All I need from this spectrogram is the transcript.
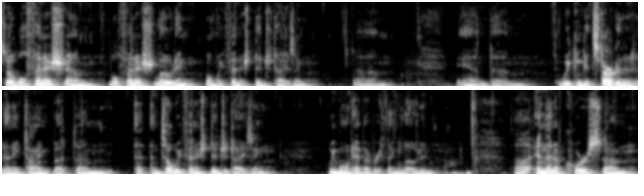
So we'll finish um, we'll finish loading when we finish digitizing, um, and um, we can get started at any time. But um, until we finish digitizing, we won't have everything loaded. Uh, and then of course, um,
